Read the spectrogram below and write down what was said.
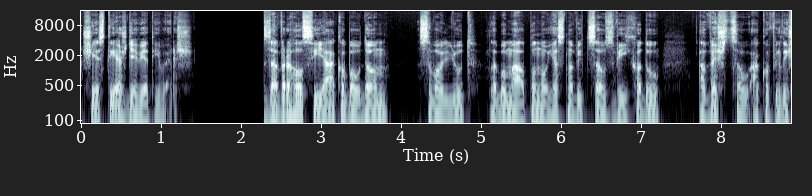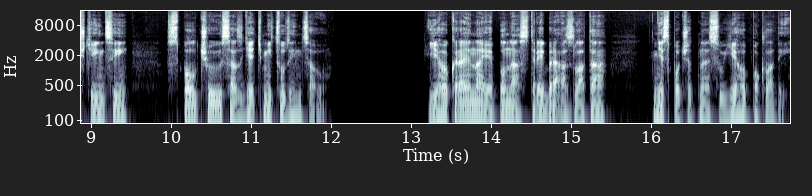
6. až 9. verš. Zavrhol si Jákobov dom, svoj ľud, lebo mal plno jasnovicov z východu a vešcov ako filištínci, spolčujú sa s deťmi cudzincov. Jeho krajina je plná striebra a zlata, nespočetné sú jeho poklady.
